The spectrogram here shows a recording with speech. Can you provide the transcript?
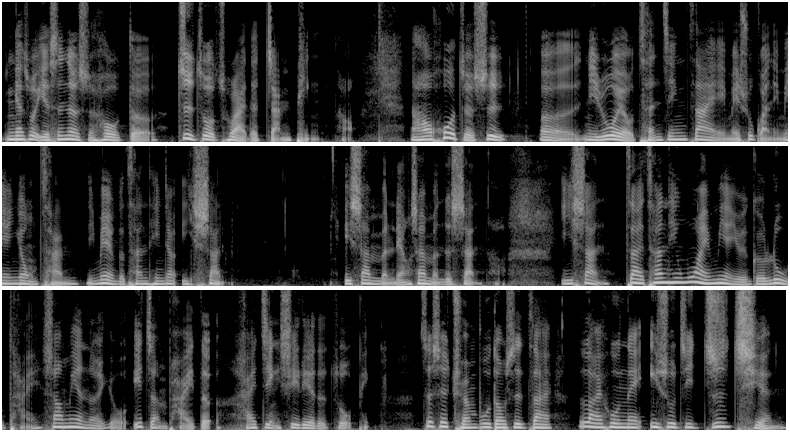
应该说也是那时候的制作出来的展品。好，然后或者是呃，你如果有曾经在美术馆里面用餐，里面有个餐厅叫一扇，一扇门，两扇门的扇，哈，一扇在餐厅外面有一个露台，上面呢有一整排的海景系列的作品。这些全部都是在濑户内艺术季之前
